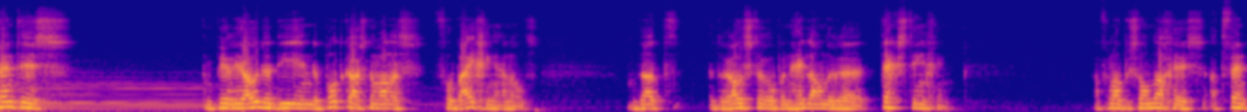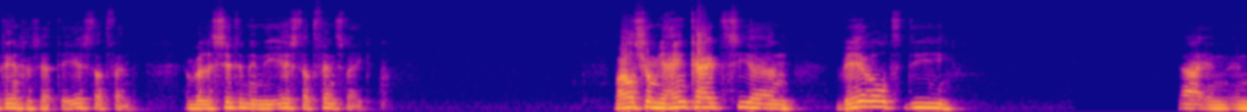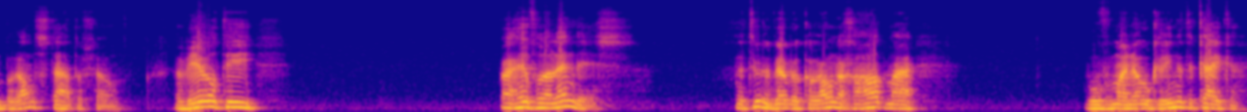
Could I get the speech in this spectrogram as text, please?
Advent is een periode die in de podcast nog wel eens voorbij ging aan ons. Omdat het rooster op een heel andere tekst inging. Afgelopen zondag is Advent ingezet, de eerste Advent. En we zitten in die eerste Adventsweek. Maar als je om je heen kijkt, zie je een wereld die ja, in, in brand staat of zo. Een wereld die waar heel veel ellende is. Natuurlijk, we hebben corona gehad, maar we hoeven maar naar Oekraïne te kijken.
